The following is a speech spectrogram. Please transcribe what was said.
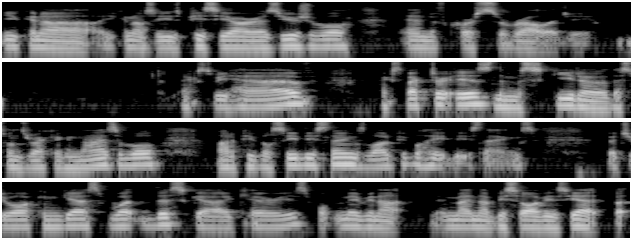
You can, uh, you can also use PCR as usual, and of course, serology. Next, we have Next vector is the mosquito. This one's recognizable. A lot of people see these things. A lot of people hate these things. But you all can guess what this guy carries. Well, maybe not. It might not be so obvious yet. But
